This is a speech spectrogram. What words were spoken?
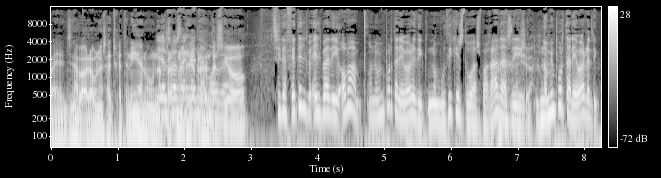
vaig anar a veure un assaig que tenien, una, pre- una molt presentació Sí, de fet, ell, ell va dir, home, no m'importaria veure. Dic, no m'ho diguis dues vegades. I no m'importaria veure. Dic,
